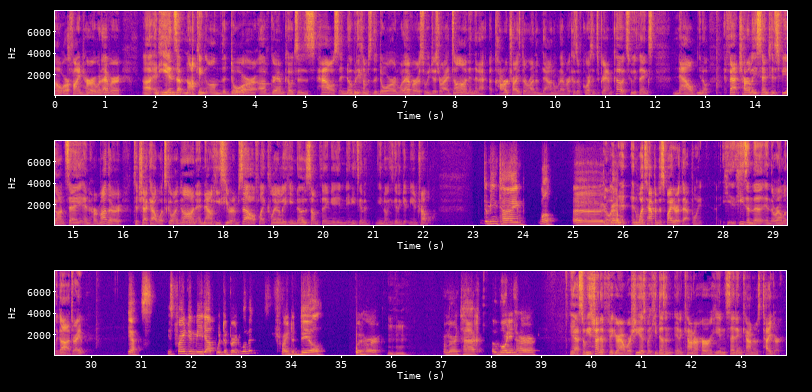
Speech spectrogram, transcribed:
uh, or find her or whatever. Uh, and he ends up knocking on the door of Graham Coates's house, and nobody comes to the door and whatever. So he just rides on, and then a, a car tries to run him down or whatever. Because of course it's Graham Coates who thinks now you know Fat Charlie sent his fiance and her mother to check out what's going on, and now he's here himself. Like clearly he knows something, and, and he's gonna you know he's gonna get me in trouble. the meantime, well, uh, Oh, Graham, and, and, and what's happened to Spider at that point? He, he's in the in the realm of the gods, right? yes, he's trying to meet up with the bird woman, trying to deal with her mm-hmm. from her attack, avoiding her. Yeah, so he's trying to figure out where she is, but he doesn't encounter her. He instead encounters Tiger,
